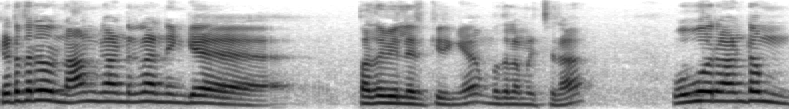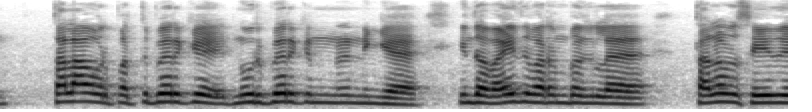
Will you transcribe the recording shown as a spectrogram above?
கிட்டத்தட்ட ஒரு நான்கு ஆண்டுகளாக நீங்கள் பதவியில் இருக்கிறீங்க முதலமைச்சராக ஒவ்வொரு ஆண்டும் தலா ஒரு பத்து பேருக்கு நூறு பேருக்குன்னு நீங்கள் இந்த வயது வரம்புகளை தளர்வு செய்து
